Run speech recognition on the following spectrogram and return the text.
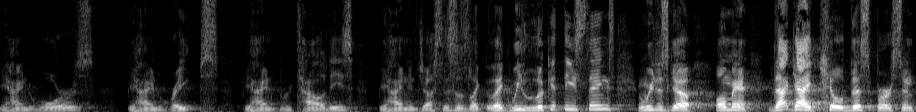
behind wars, behind rapes, behind brutalities, behind injustices. Like, like we look at these things and we just go, oh man, that guy killed this person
